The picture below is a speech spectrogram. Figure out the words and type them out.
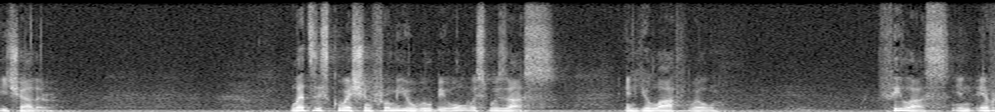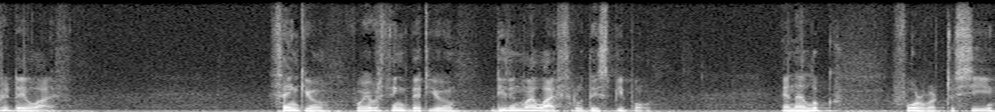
each other. Let this question from you will be always with us, and your love will fill us in everyday life. Thank you for everything that you did in my life through these people. And I look forward to see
